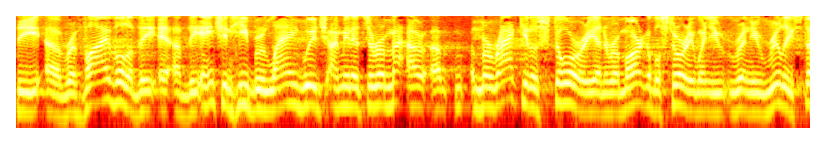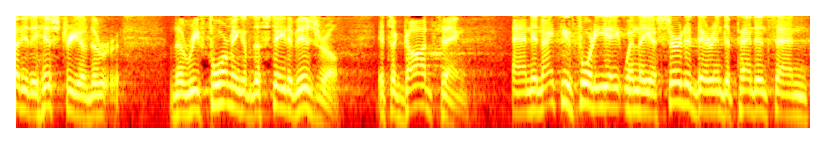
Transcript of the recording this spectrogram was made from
the uh, revival of the, of the ancient Hebrew language. I mean, it's a, a, a miraculous story and a remarkable story when you, when you really study the history of the, the reforming of the state of Israel. It's a God thing. And in 1948, when they asserted their independence and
